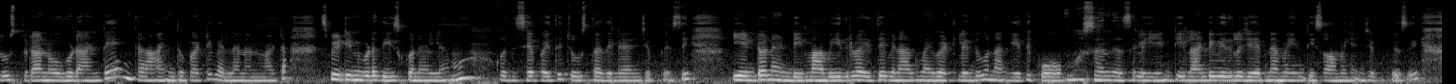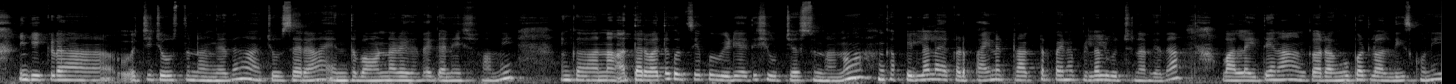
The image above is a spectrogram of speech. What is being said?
చూస్తురా నువ్వు కూడా అంటే ఇంకా ఆయనతో పాటు వెళ్ళాను అనమాట స్వీటీని కూడా తీసుకొని వెళ్ళాము. కొద్దిసేపు అయితే చూస్తుందిలే అని చెప్పేసి. ఏంటోనండి మా వీధిలో అయితే వినాయకమై పెట్టలేదు నాకైతే కోపం వస్తుంది. అసలు ఏంటి ఇలాంటి వీధిలో చేరినామేంటి స్వామి అని చెప్పేసి. ఇంక ఇక్కడ వచ్చి చూస్తున్నాం కదా చూసారా? ఎంత బాగున్నాడు కదా గణేష్ స్వామి. ఇంకా నా తర్వాత కొద్దిసేపు వీడియో అయితే షూట్ చేస్తున్నాను. ఇంకా పిల్లలు అక్కడ పైన ట్రాక్టర్ పైన పిల్లలు కూర్చున్నారు కదా వాళ్ళైతేనా ఇంకా రంగు పట్లు వాళ్ళు తీసుకొని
